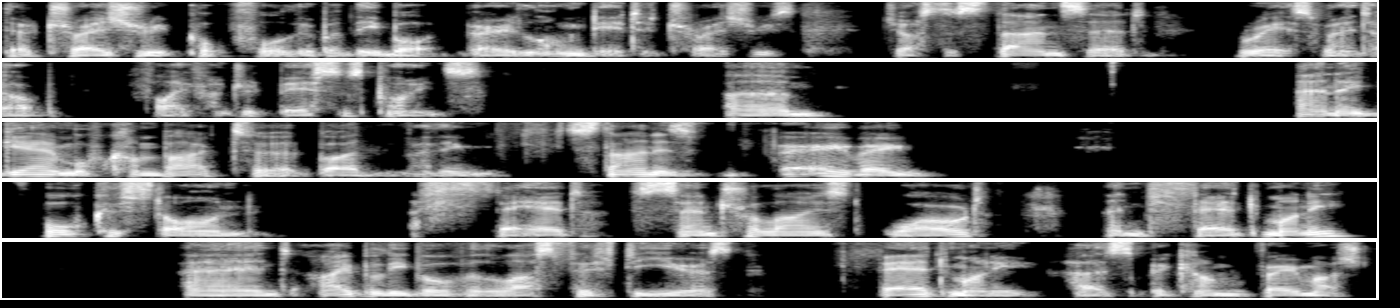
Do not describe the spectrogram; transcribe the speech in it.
their treasury portfolio, but they bought very long dated treasuries. Just as Stan said, rates went up 500 basis points. Um, and again, we'll come back to it, but I think Stan is very, very focused on a Fed centralized world and Fed money. And I believe over the last 50 years, Fed money has become very much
